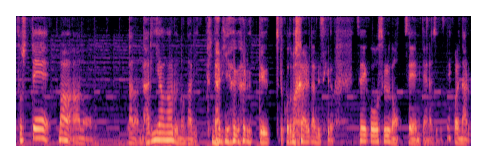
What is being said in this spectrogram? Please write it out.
そして、まあ、あの、なんだ、成り上がるのなり、成り上がるっていう、ちょっと言葉があれなんですけど、成功するのせいみたいな字ですね。これなる。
